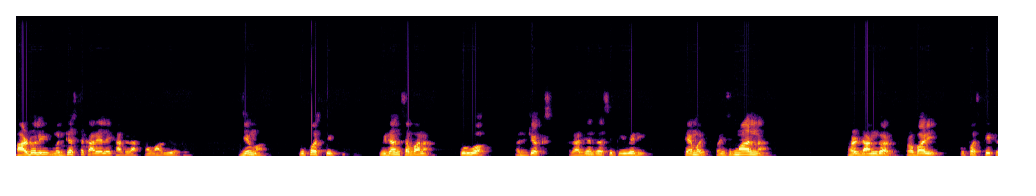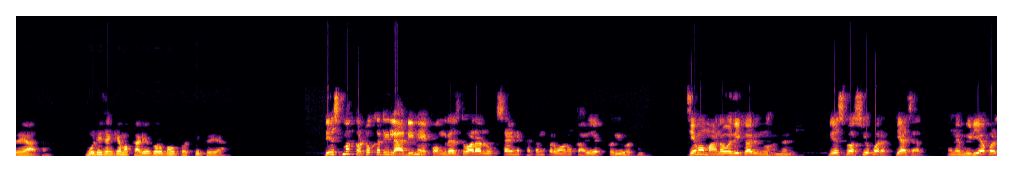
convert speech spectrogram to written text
બારડોલી મધ્યસ્થ કાર્યાલય ખાતે રાખવામાં આવ્યો હતો. જેમાં ઉપસ્થિત વિધાનસભાના પૂર્વ અધ્યક્ષ રાજેન્દ્રસિંહ ત્રિવેદી તેમજ પંચમહાલના ભરત ડાંગર પ્રભારી ઉપસ્થિત રહ્યા હતા. મોટી સંખ્યામાં કાર્યકરો પણ ઉપસ્થિત રહ્યા. દેશમાં કટોકટી લાદીને કોંગ્રેસ દ્વારા લોકશાહીને ખતમ કરવાનું કાર્ય કર્યું હતું, જેમાં માનવ અધિકારીનું હનન, દેશવાસીઓ પર અત્યાચાર અને મીડિયા પર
